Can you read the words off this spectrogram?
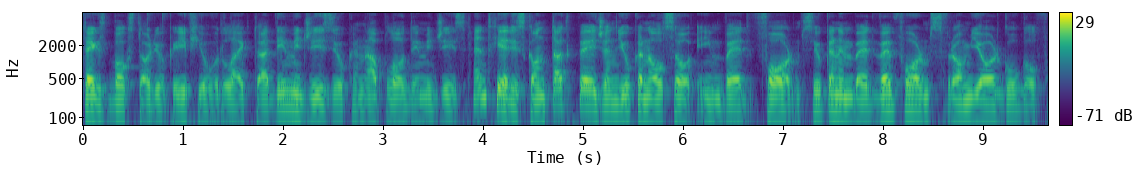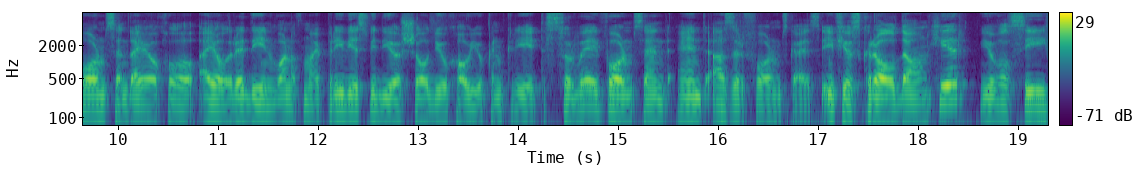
text box or you, if you would like to add images you can upload images. And here is contact page and you can also embed forms. You can embed web forms from your google forms and i, I already in one of my previous videos showed you how you can create survey forms and and other forms guys. If you scroll down here you will see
